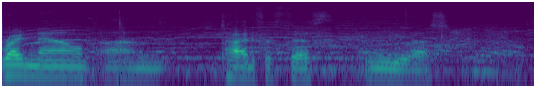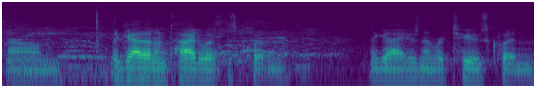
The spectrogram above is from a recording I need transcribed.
Right now, I'm tied for fifth in the U.S. Um, the guy that I'm tied with is quitting. The guy who's number two is quitting.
